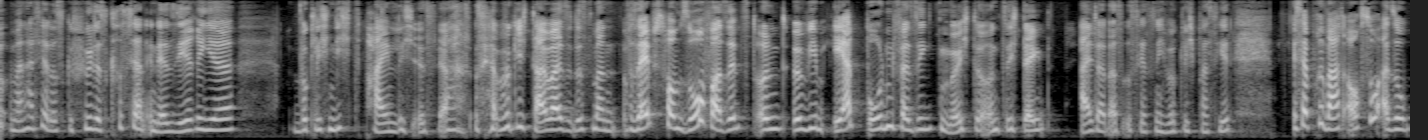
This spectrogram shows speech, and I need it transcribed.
Und man hat ja das Gefühl, dass Christian in der Serie wirklich nichts peinlich ist. Ja, es ist ja wirklich teilweise, dass man selbst vom Sofa sitzt und irgendwie im Erdboden versinken möchte und sich denkt, Alter, das ist jetzt nicht wirklich passiert. Ist ja privat auch so? Also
